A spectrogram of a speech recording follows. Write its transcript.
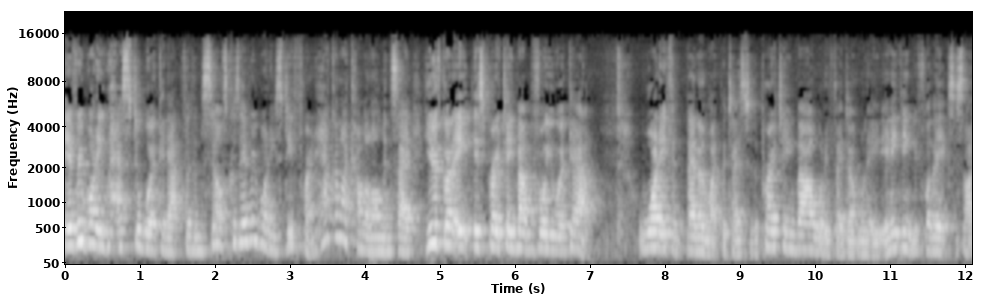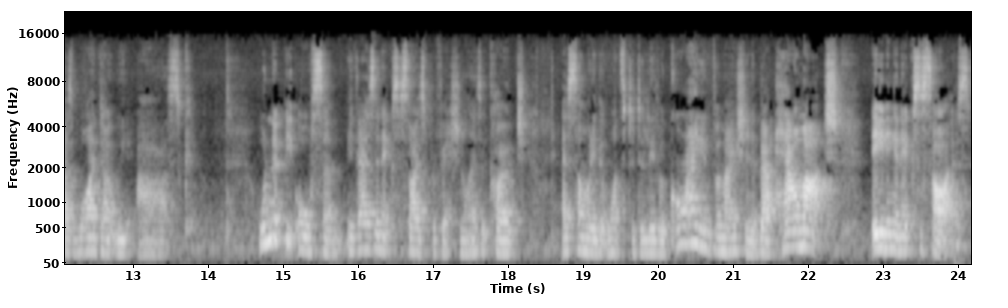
Everybody has to work it out for themselves because everybody's different. How can I come along and say, you've got to eat this protein bar before you work out? What if they don't like the taste of the protein bar? What if they don't want to eat anything before they exercise? Why don't we ask? Wouldn't it be awesome if, as an exercise professional, as a coach, as somebody that wants to deliver great information about how much eating and exercise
